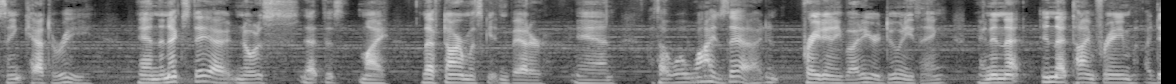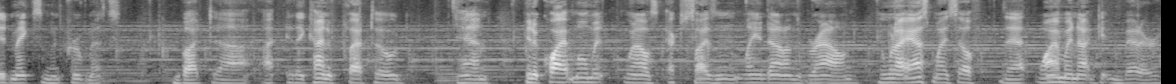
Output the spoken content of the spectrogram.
Saint Kateri. And the next day, I noticed that this, my left arm was getting better. And I thought, well, why is that? I didn't pray to anybody or do anything. And in that in that time frame, I did make some improvements, but uh, I, they kind of plateaued. And in a quiet moment, when I was exercising, laying down on the ground, and when I asked myself that, why am I not getting better?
